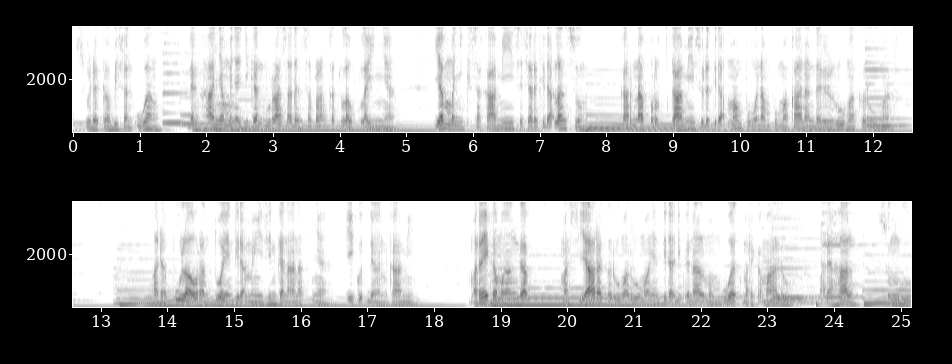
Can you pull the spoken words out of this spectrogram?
Sudah kehabisan uang dan hanya menyajikan burasa dan seperangkat lauk lainnya yang menyiksa kami secara tidak langsung karena perut kami sudah tidak mampu menampung makanan dari rumah ke rumah. Ada pula orang tua yang tidak mengizinkan anaknya ikut dengan kami. Mereka menganggap masyara ke rumah-rumah yang tidak dikenal membuat mereka malu. Padahal, sungguh,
